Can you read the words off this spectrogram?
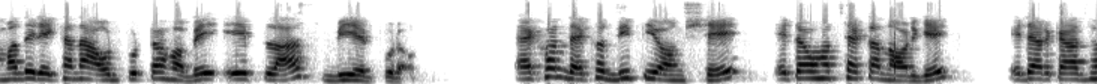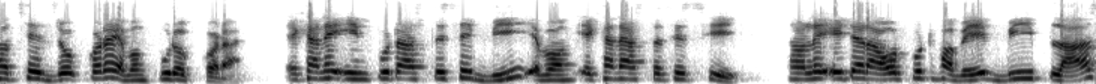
আমাদের এখানে আউটপুটটা হবে এ প্লাস বি এর পূরক। এখন দেখো দ্বিতীয় অংশে, এটাও হচ্ছে একটা নর গেট এটার কাজ হচ্ছে যোগ করা এবং পূরক করা। এখানে ইনপুট আসতেছে বি এবং এখানে আসতেছে সি তাহলে এটার আউটপুট হবে বি প্লাস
